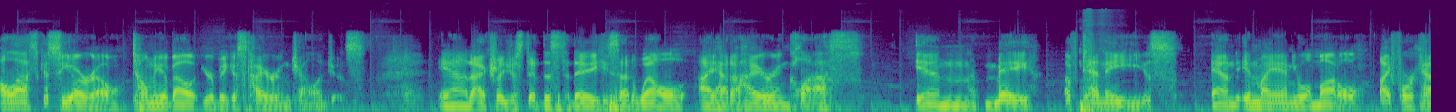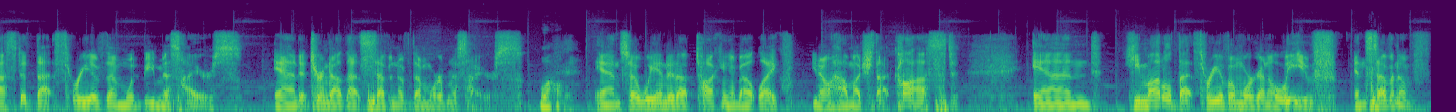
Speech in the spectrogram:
I'll ask a CRO, tell me about your biggest hiring challenges. And I actually just did this today. He said, Well, I had a hiring class in May of 10 AEs. And in my annual model, I forecasted that three of them would be mishires. And it turned out that seven of them were mishires. wow. And so we ended up talking about like, you know, how much that cost. And he modeled that three of them were going to leave and seven of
